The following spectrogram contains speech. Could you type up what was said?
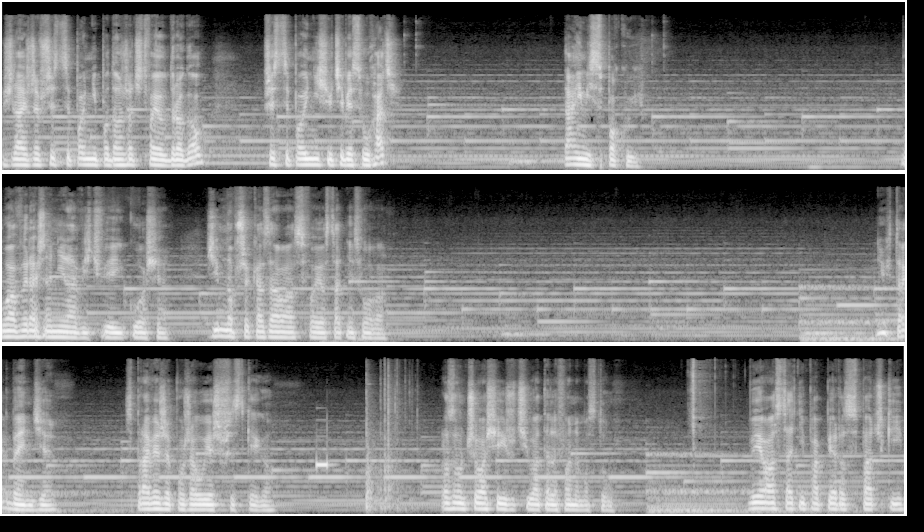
myślałeś, że wszyscy powinni podążać twoją drogą? Wszyscy powinni się ciebie słuchać? Daj mi spokój. Była wyraźna nienawiść w jej głosie. Zimno przekazała swoje ostatnie słowa. Niech tak będzie. Sprawię, że pożałujesz wszystkiego. Rozłączyła się i rzuciła telefonem o stół. Wyjęła ostatni papieros z paczki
